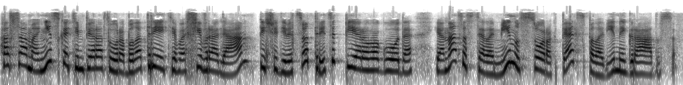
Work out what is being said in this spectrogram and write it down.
А самая низкая температура была 3 февраля 1931 года, и она составила минус 45,5 градусов.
